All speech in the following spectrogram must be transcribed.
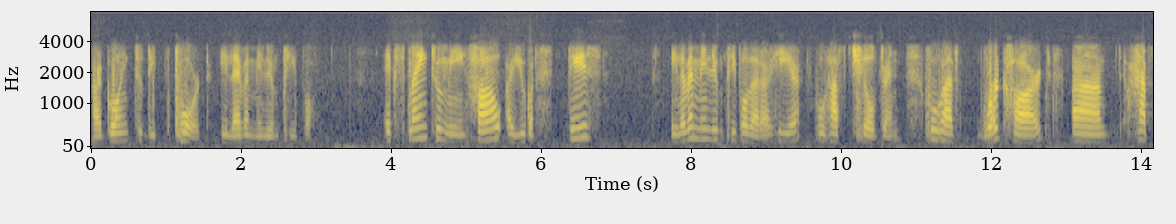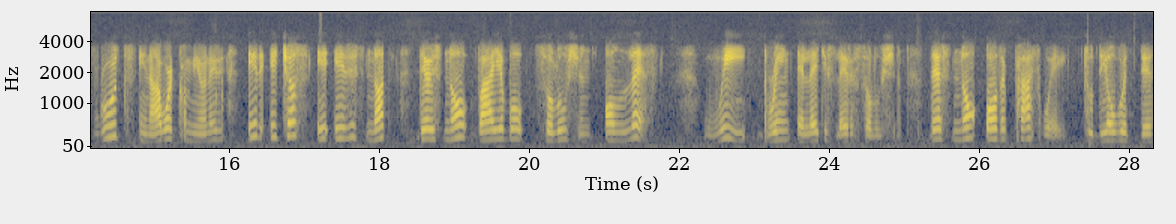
are going to deport 11 million people? Explain to me how are you going? These 11 million people that are here who have children, who have worked hard, um, have roots in our community. It it just it, it is not. There is no viable solution unless we bring a legislative solution. There's no other pathway to deal with this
